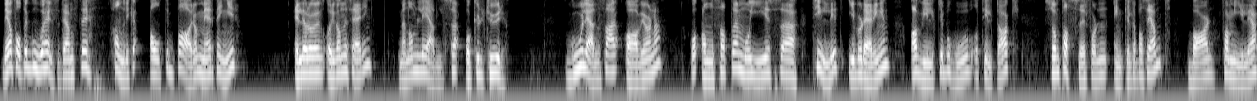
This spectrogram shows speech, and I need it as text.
Det å få til gode helsetjenester handler ikke alltid bare om mer penger eller organisering, men om ledelse og kultur. God ledelse er avgjørende, og ansatte må gis eh, tillit i vurderingen av hvilke behov og tiltak som passer for den enkelte pasient, barn, familie,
